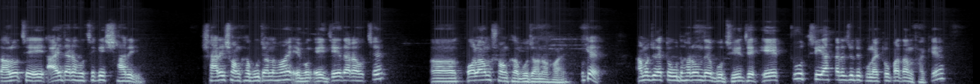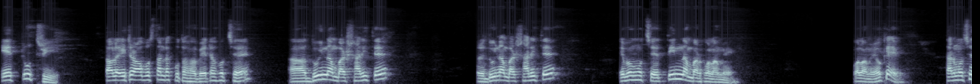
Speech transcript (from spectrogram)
তাহলে হচ্ছে এই আই দ্বারা হচ্ছে কি সারি সারি সংখ্যা বোঝানো হয় এবং এই জে দ্বারা হচ্ছে কলাম সংখ্যা বোঝানো হয় ওকে আমরা যদি একটা উদাহরণ দিয়ে বুঝি যে এ টু থ্রি আকারে যদি কোনো একটা উপাদান থাকে এ টু থ্রি তাহলে এটার অবস্থানটা কোথায় হবে? এটা হচ্ছে দুই নাম্বার সারিতে দুই নাম্বার সারিতে এবং হচ্ছে তিন নাম্বার কলামে। কলামে ওকে তার মধ্যে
